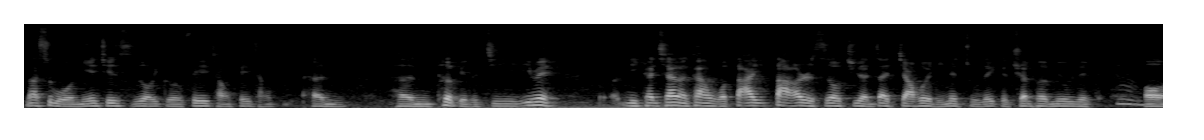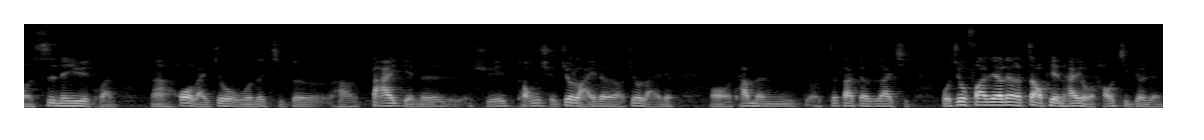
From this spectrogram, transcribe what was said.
那是我年轻时候一个非常非常很很特别的记忆，因为。你看，想想看，我大一、大二的时候，居然在教会里面组了一个 chamber music，嗯，哦，室内乐团。那后来就我的几个好大一点的学同学就来了，就来了。哦，他们就大家都在一起，我就发现那个照片还有好几个人，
